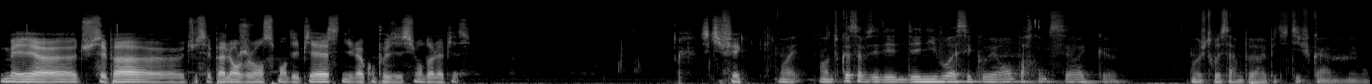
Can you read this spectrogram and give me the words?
mais euh, tu sais pas, tu sais pas l'enjolancement des pièces ni la composition dans la pièce. Ce qui fait, Ouais. En tout cas, ça faisait des, des niveaux assez cohérents. Par contre, c'est vrai que moi, je trouvais ça un peu répétitif quand même. Mais bon.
